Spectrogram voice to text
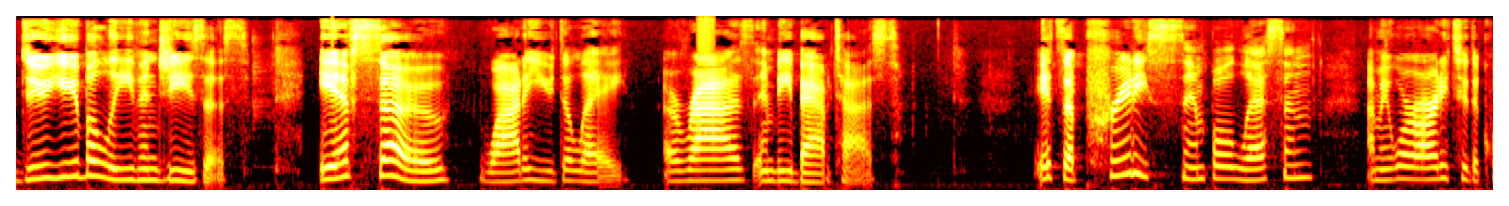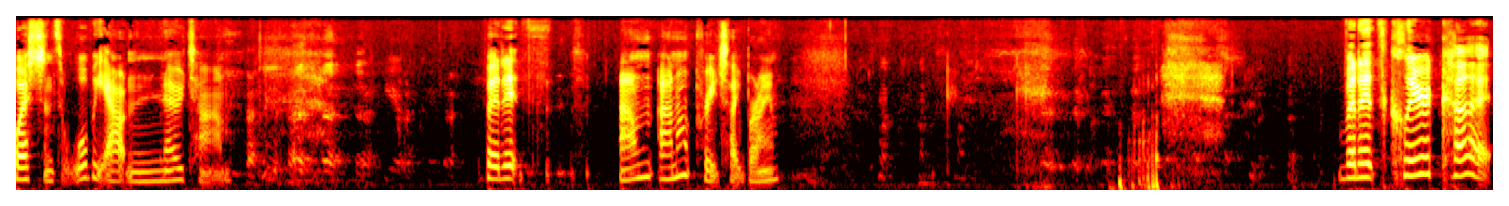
Do you believe in Jesus? If so, why do you delay? Arise and be baptized. It's a pretty simple lesson I mean, we're already to the questions. We'll be out in no time. but it's, I'm, I do not preach like Brian. But it's clear cut.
